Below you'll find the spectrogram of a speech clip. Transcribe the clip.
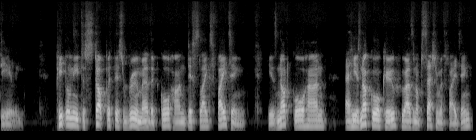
daily. People need to stop with this rumor that Gohan dislikes fighting. He is not Gohan. uh, he is not Goku, who has an obsession with fighting.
